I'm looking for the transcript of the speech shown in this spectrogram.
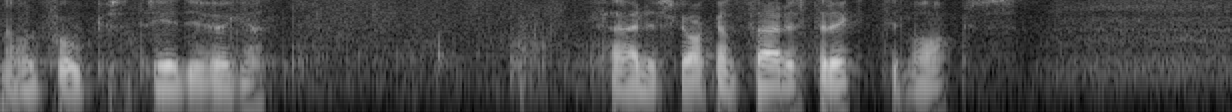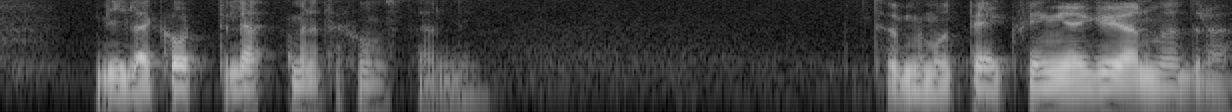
Behåll fokus i tredje ögat. Färdigskakad, färdigsträckt, tillbaks. Vila kort i lätt meditationsställning. Tumme mot pekfinger, gyan mudra.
